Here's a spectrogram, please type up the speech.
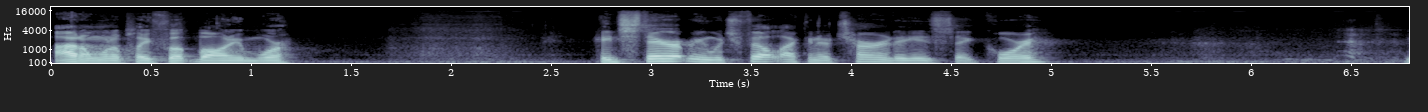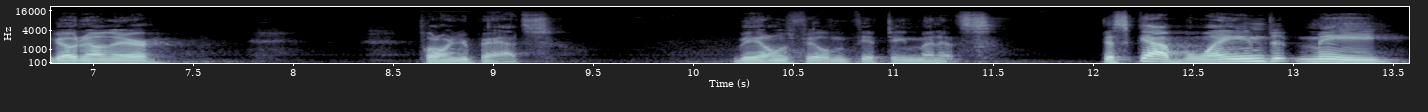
I don't want to play football anymore. He'd stare at me, which felt like an eternity. He'd say, Corey, Go down there, put on your pads. Be on the field in 15 minutes. This guy blamed me,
